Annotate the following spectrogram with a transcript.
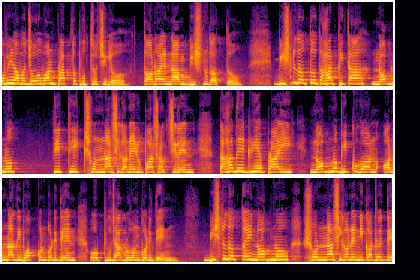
অভিনব যৌবনপ্রাপ্ত পুত্র ছিল তনয়ের নাম বিষ্ণু দত্ত বিষ্ণু দত্ত তাহার পিতা নগ্ন তীর্থিক সন্ন্যাসীগণের উপাসক ছিলেন। তাহাদের গৃহে প্রায় নগ্ন ভিক্ষুগণ অন্নাদি ভক্ষণ করিতেন ও পূজা গ্রহণ করিতেন। বিষ্ণুদত্ত এই নগ্ন সন্ন্যাসীগণের নিকট হইতে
